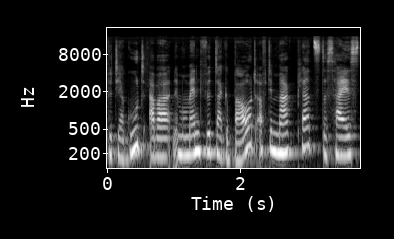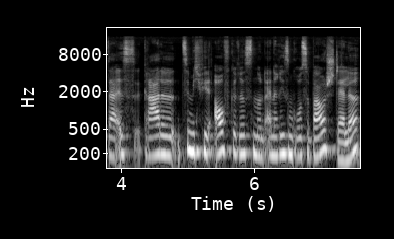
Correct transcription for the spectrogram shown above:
wird ja gut, aber im Moment wird da gebaut auf dem Marktplatz. Das heißt, da ist gerade ziemlich viel aufgerissen und eine riesengroße Baustelle.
